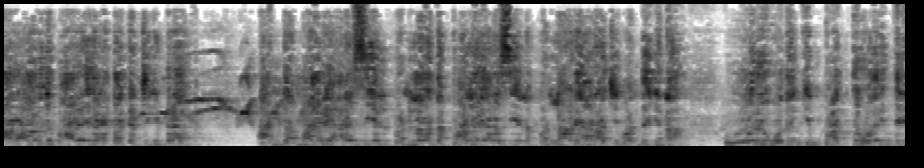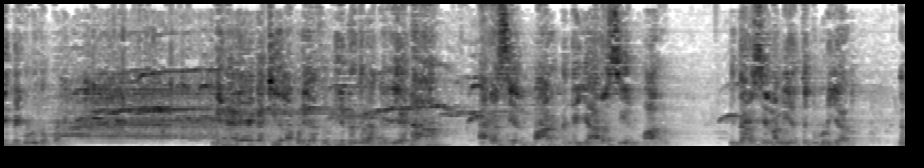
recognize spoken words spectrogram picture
யாராவது பாரதிய ஜனதா கட்சி கிட்ட அந்த மாதிரி அரசியல் பண்ணலாம் அந்த பழைய அரசியலை பண்ணலாம்னு யாராச்சும் வந்தீங்கன்னா ஒரு உதைக்கு பத்து உதை திரும்பி கொடுக்கப்படும். இங்க நிறைய கட்சிகள் அப்படிதான் சுத்திட்டு இருக்கிறாங்க. ஏன்னா அரசியல் மாறணுங்க. ஐயா அரசியல் மாறும் இந்த அரசியல் நம்ம ஏத்துக்க முடியாது. இந்த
